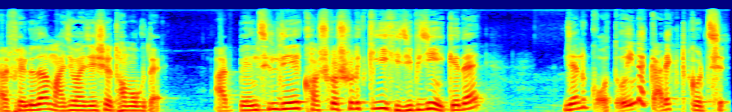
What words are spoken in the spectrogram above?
আর ফেলুদা মাঝে মাঝে এসে ধমক দেয়। আর পেন্সিল দিয়ে খসখস করে কী হিজিবিজি এঁকে দেয়? যেন কতই না কারেক্ট করছে।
